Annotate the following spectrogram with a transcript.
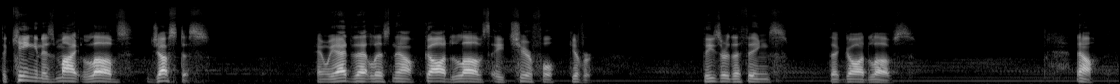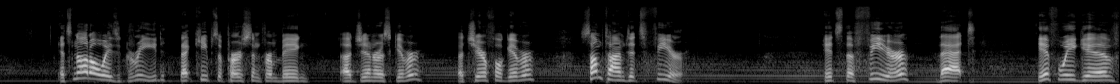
the king in his might loves justice. And we add to that list now God loves a cheerful giver. These are the things that God loves. Now, it's not always greed that keeps a person from being a generous giver, a cheerful giver. Sometimes it's fear. It's the fear that if we give,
